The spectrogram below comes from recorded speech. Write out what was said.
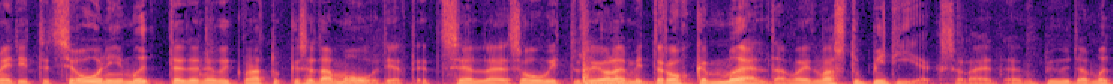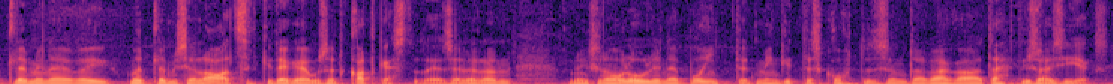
meditatsiooni mõtted on ju kõik natuke sedamoodi, et, et selle soovitus ei ole mitte rohkem mõelda, vaid vastupidi, eks ole, et püüda mõtlemine või mõtlemise laadsedki tegevused katkestada ja sellel on niisugune oluline point, et mingites kohtades on ta väga tähtis asi, eks.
